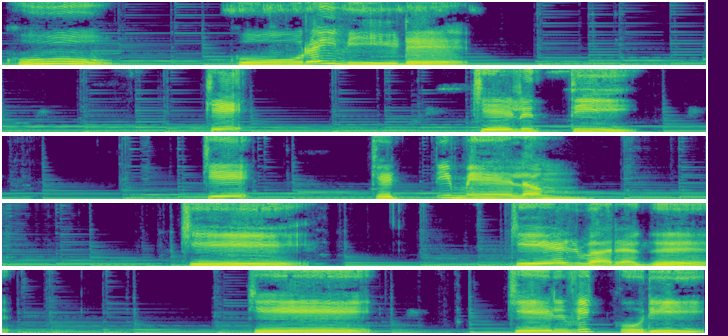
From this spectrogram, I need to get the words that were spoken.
கூ கூரை வீடு. கே கெளுத்தி. கே கெட்டி மேளம். கே கேழ்வரகு. கே கேள்விக்குறி.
